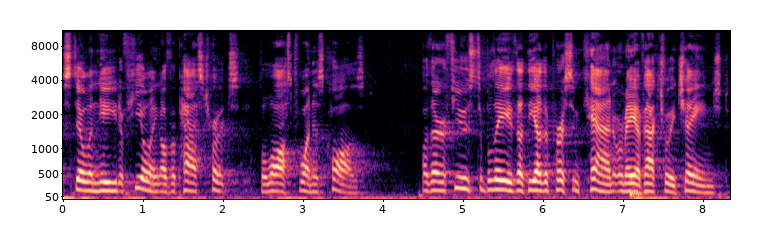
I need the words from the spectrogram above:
still in need of healing over past hurts the lost one has caused, or they refuse to believe that the other person can or may have actually changed.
